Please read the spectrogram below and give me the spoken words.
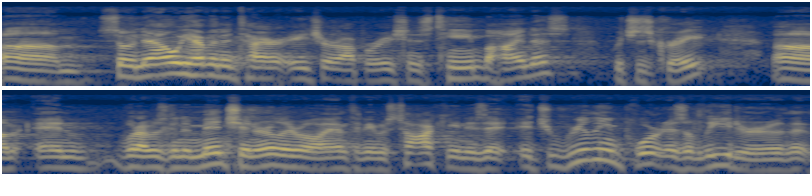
Um, so now we have an entire HR operations team behind us, which is great. Um, and what I was going to mention earlier while Anthony was talking is that it's really important as a leader, the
